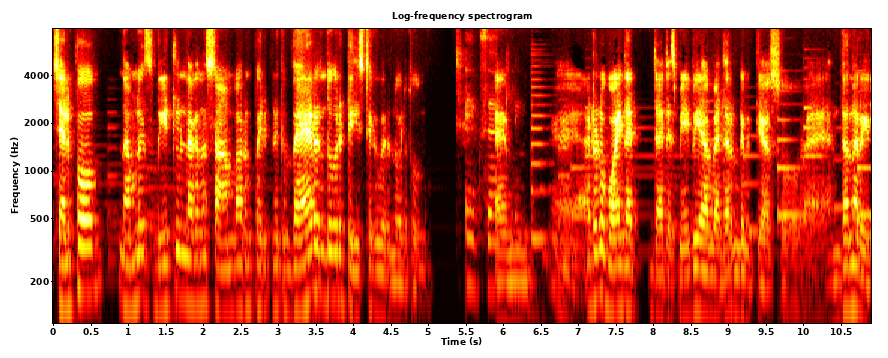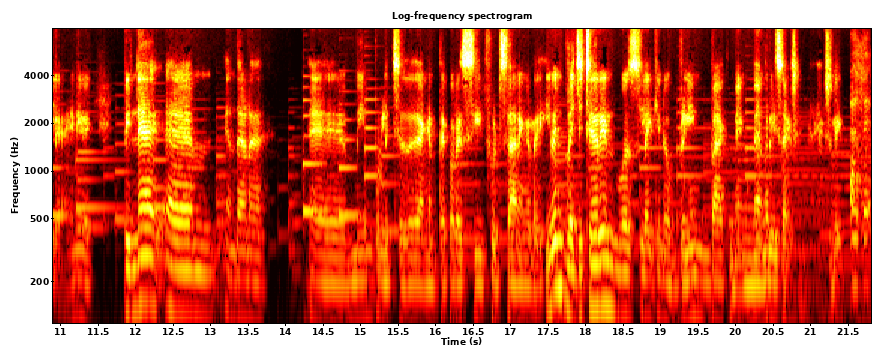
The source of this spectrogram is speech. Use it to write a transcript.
ചിലപ്പോ നമ്മൾ വീട്ടിലുണ്ടാക്കുന്ന സാമ്പാറും പരിപ്പിനൊക്കെ വേറെ എന്തോ ഒരു ടേസ്റ്റ് ഒക്കെ വരുന്ന പോലെ തോന്നും. I do why that that is maybe ആ വെതറിന്റെ വ്യത്യാസമോ എന്താണെന്നറിയില്ല എനിവേ പിന്നെ എന്താണ് മീൻ പൊള്ളിച്ചത് അങ്ങനത്തെ കുറെ സീ ഫുഡ് സാധനങ്ങൾ even vegetarian was like you know bring back memories actually അതെ.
